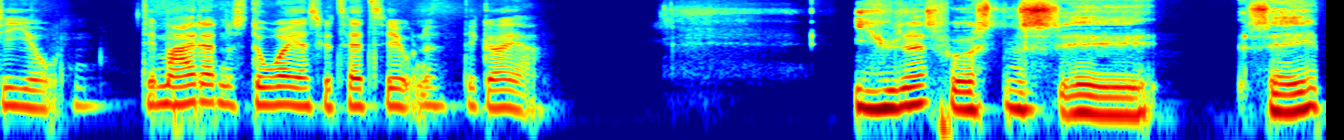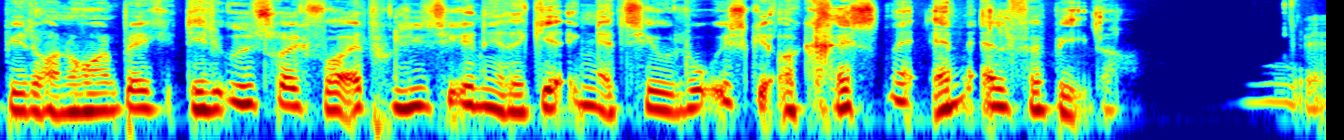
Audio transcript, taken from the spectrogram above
det er i orden. Det er mig, der er den store, jeg skal tage til evne. Det gør jeg. I Jyllandspostens øh, sagde Peter Rønne Hornbæk, det er et udtryk for, at politikerne i regeringen er teologiske og kristne analfabeter. Ja.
